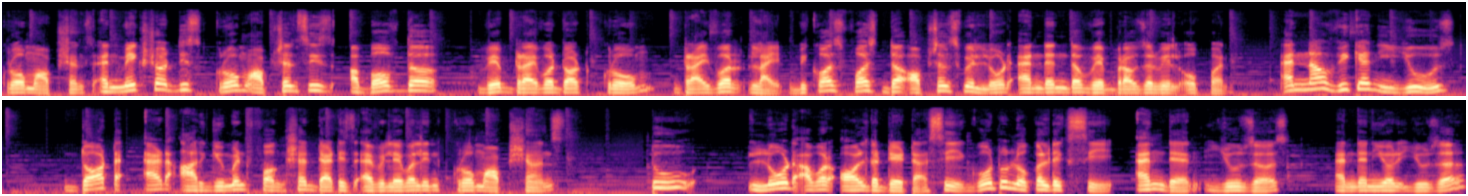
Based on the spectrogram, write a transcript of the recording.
chrome options and make sure this chrome options is above the webdriver dot chrome driver line because first the options will load and then the web browser will open. And now we can use dot add argument function that is available in chrome options to load our all the data. See go to local c and then users and then your user.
